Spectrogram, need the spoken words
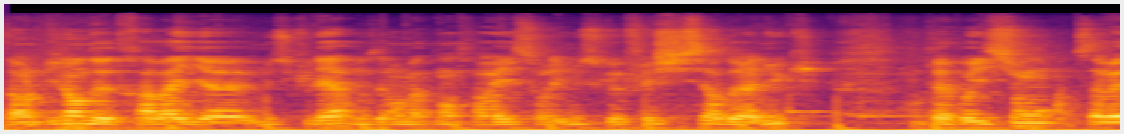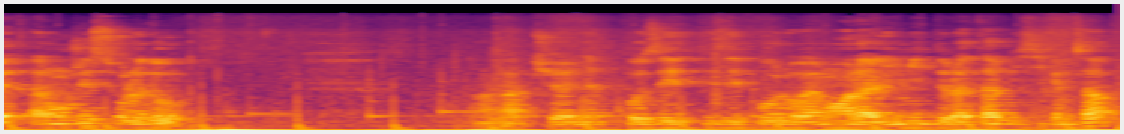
Dans le bilan de travail euh, musculaire, nous allons maintenant travailler sur les muscles fléchisseurs de la nuque. Donc la position, ça va être allongé sur le dos. Voilà, tu vas venir poser tes épaules vraiment à la limite de la table, ici comme ça.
